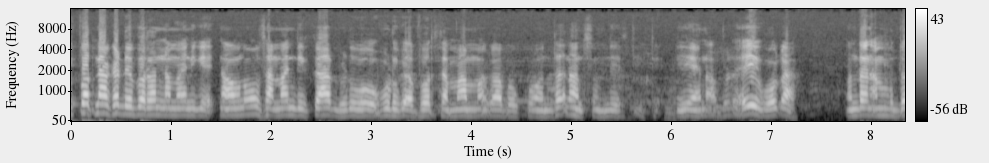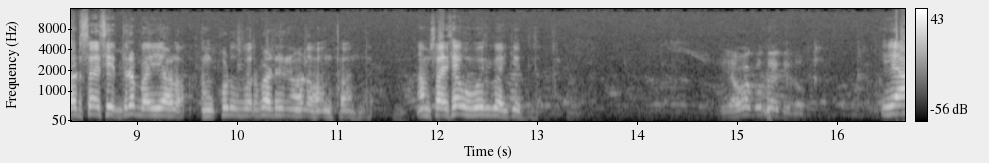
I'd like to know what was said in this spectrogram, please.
ಇಪ್ಪತ್ನಾಲ್ಕು ಗಂಟೆ ಬರೋಣ ನಮ್ಮ ಮನೆಗೆ. ನಾವು ಸಂಬಂಧಿಕ ಬಿಡು ಹುಡುಗ ಬರ್ತ ಮಗ ಬೇಕು ಅಂತ ನಾನು ಸುಮ್ಮನೆ ಇರ್ತಿದ್ದೆ. ಏನೋ ಬಿಡ ಏಯ್ ಹೋಗ. ಅಂತ ನಮ್ಮ ದೊಡ್ಡ ಸಸಿ ಇದ್ರೆ ಬೈಯಾಳು. ನಮ್ಮ ಕುಡಿದು ಬರಬೇಡ್ರಿ ನೋಡು ಅಂತ ಅಂದ. ನಮ್ಮ ಸಸಿ ಊರಿಗೆ ಹೋಗಿದ್ಲು. ಯಾವ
